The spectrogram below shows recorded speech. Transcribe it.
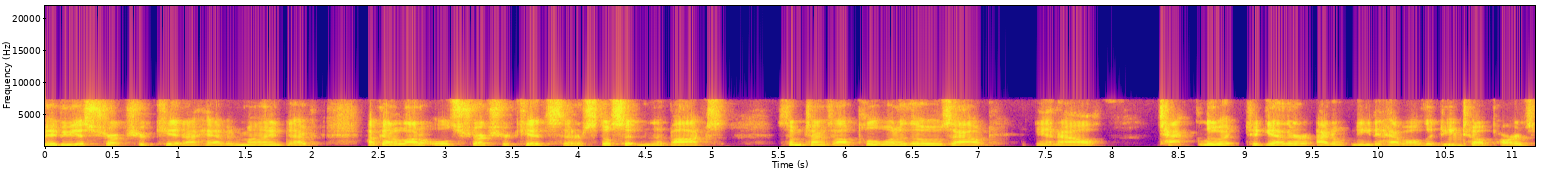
maybe a structure kit I have in mind. I've I've got a lot of old structure kits that are still sitting in the box. Sometimes I'll pull one of those out and I'll tack glue it together. I don't need to have all the mm-hmm. parts.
